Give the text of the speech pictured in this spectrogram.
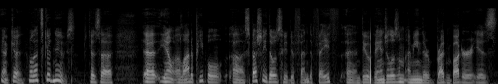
Yeah, good. Well, that's good news because, uh, uh, you know, a lot of people, uh, especially those who defend the faith and do evangelism, I mean, their bread and butter is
